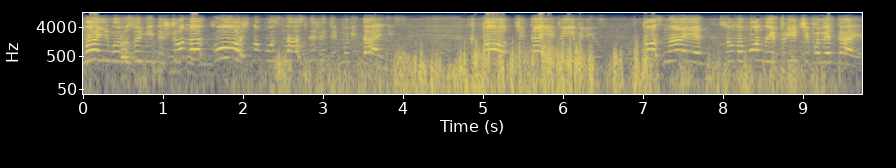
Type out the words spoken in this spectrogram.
маємо розуміти, що на кожному з нас лежить відповідальність. Хто читає Біблію, хто знає Соломоної притчі, пам'ятає,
